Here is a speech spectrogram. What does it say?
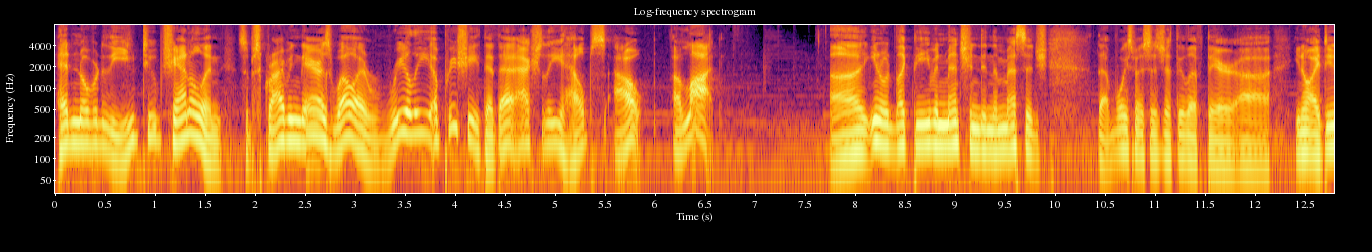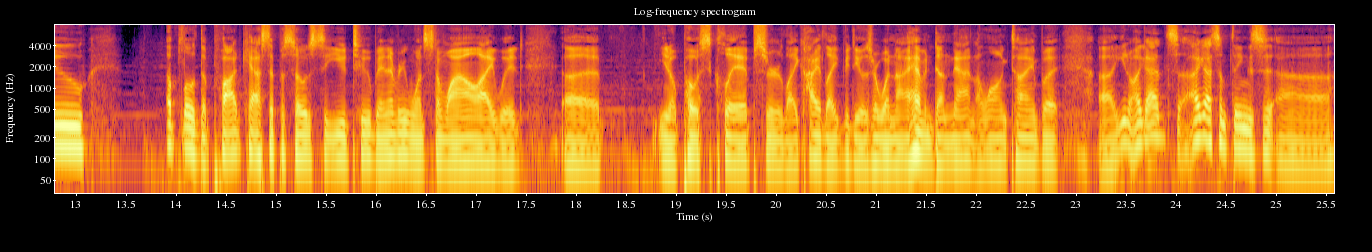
heading over to the YouTube channel and subscribing there as well. I really appreciate that. That actually helps out a lot. Uh, you know, like they even mentioned in the message, that voice message that they left there. Uh, you know, I do upload the podcast episodes to YouTube, and every once in a while, I would, uh, you know, post clips or like highlight videos or whatnot. I haven't done that in a long time, but uh, you know, I got I got some things uh,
